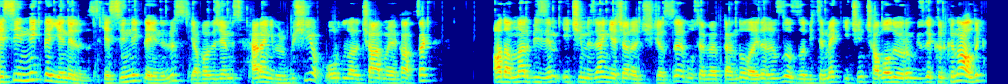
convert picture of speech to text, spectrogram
kesinlikle yeniliriz. Kesinlikle yeniliriz. Yapabileceğimiz herhangi bir bir şey yok. Orduları çağırmaya kalksak adamlar bizim içimizden geçer açıkçası. Bu sebepten dolayı da hızlı hızlı bitirmek için çabalıyorum. %40'ını aldık.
